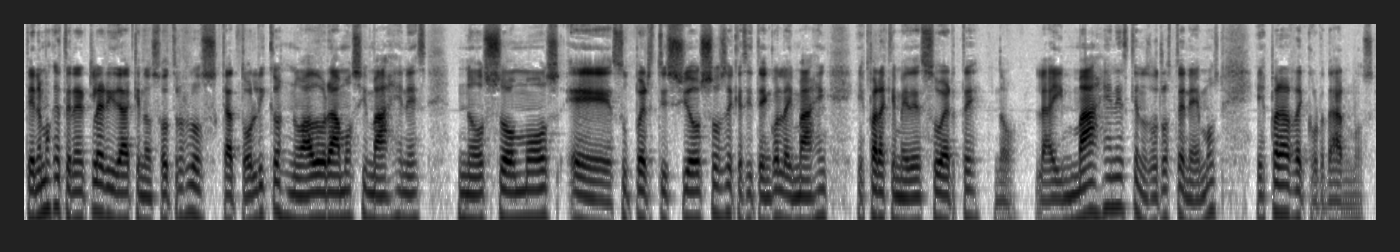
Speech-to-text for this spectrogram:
tenemos que tener claridad que nosotros los católicos no adoramos imágenes, no somos eh, supersticiosos de que si tengo la imagen es para que me dé suerte. No, las imágenes que nosotros tenemos es para recordarnos,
